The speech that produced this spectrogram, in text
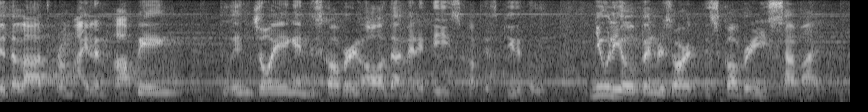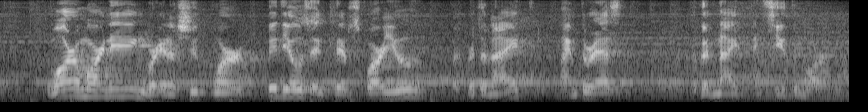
Did a lot from island hopping to enjoying and discovering all the amenities of this beautiful newly opened resort, Discovery Samal. Tomorrow morning, we're gonna shoot more videos and clips for you. But for tonight, time to rest. A good night and see you tomorrow.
